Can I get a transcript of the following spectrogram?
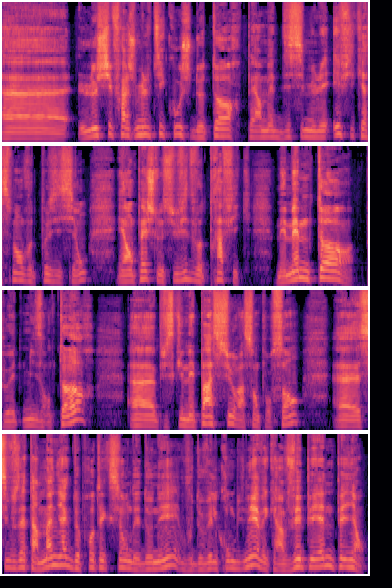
Euh, le chiffrage multicouche de Tor permet de dissimuler efficacement votre position et empêche le suivi de votre trafic. Mais même Tor peut être mis en tort. Euh, puisqu'il n'est pas sûr à 100%. Euh, si vous êtes un maniaque de protection des données, vous devez le combiner avec un VPN payant.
